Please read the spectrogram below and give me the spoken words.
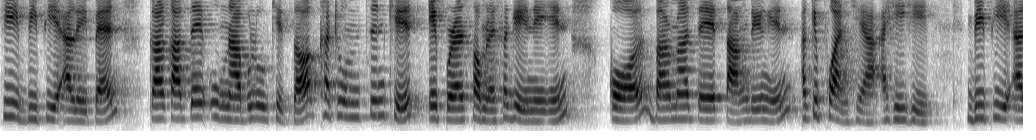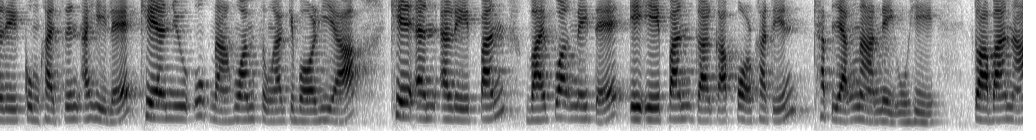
ဟီ BPLA ပန်ကာကတဲ့ဥနာဘလူခိစောခထုံဂျင်ခိတ်ဧပရဆ ோம் လက်စဂေနေအင် call barma te tang ding in akiphuan khia a hi hi BPLA กุมขัดจินอหิเล KNU อุกนาหวมสงอากิบอลฮีย KNLA ปันไว้ปวกในแต่ AA ปันกากาปอลขัดินทับยักนาในอูฮีตัวบ้านา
